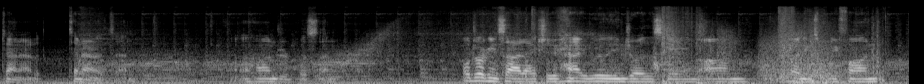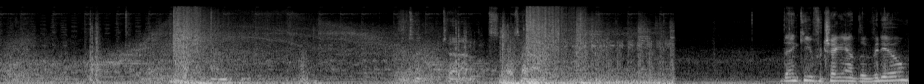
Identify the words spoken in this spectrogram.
10 out of 10 out of 10. A hundred percent. All joking aside, actually, I really enjoy this game. Um, fighting's pretty fun. And 10, 10 out of 10 Thank you for checking out the video.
